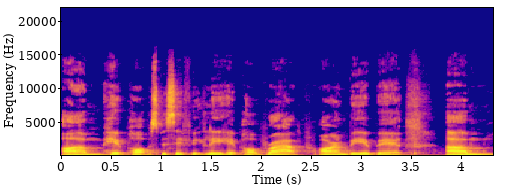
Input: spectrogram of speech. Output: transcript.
um, hip hop specifically, hip hop, rap, R and B a bit, um,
